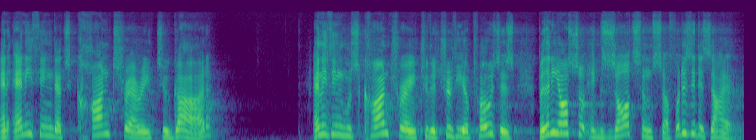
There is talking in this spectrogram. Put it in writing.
and anything that's contrary to God, anything who's contrary to the truth, he opposes, but then he also exalts himself. What does he desire?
